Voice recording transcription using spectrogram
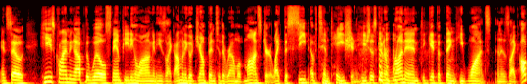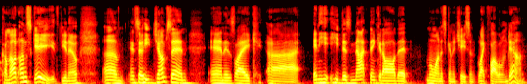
And so he's climbing up the will, stampeding along, and he's like, I'm going to go jump into the realm of monster, like the seat of temptation. He's just going to run in to get the thing he wants. And is like, I'll come out unscathed, you know? Um, and so he jumps in and is like, uh, and he, he does not think at all that Moana's going to chase him, like follow him down.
